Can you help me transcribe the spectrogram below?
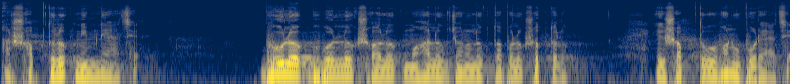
আর সপ্তলোক নিম্নে আছে। ভূলোক ভূবরলোক স্বলোক, মহালোক, জনলোক, তপলোক, সত্যলোক এই সপ্তভুবন উপরে আছে।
